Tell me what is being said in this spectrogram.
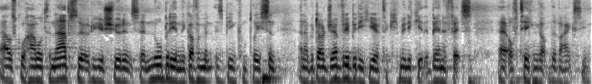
Alice Cole Hamilton an absolute reassurance that nobody in the government is being complacent, and I would urge everybody here to communicate the benefits uh, of taking up the vaccine.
